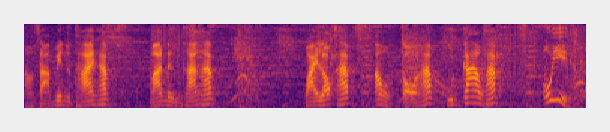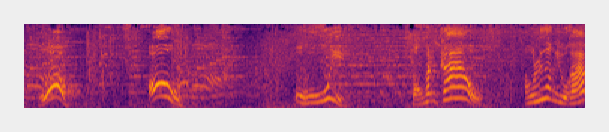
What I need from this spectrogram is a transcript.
เอาสามบินสุดท้ายครับ มาหนึ่งครั้งครับวายล็อกครับ เอ้าต่อครับคูณเก้าครับ โอ้ยโว้โอ้โอ้โหสองพันเก้าเอาเรื่องอยู่ครับ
